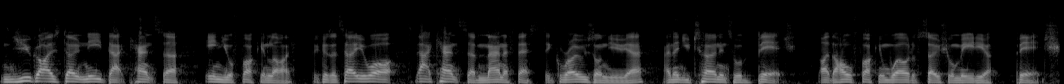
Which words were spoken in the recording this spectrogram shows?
you guys don't need that cancer in your fucking life. Because I tell you what, that cancer manifests, it grows on you, yeah, and then you turn into a bitch, like the whole fucking world of social media, bitch.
